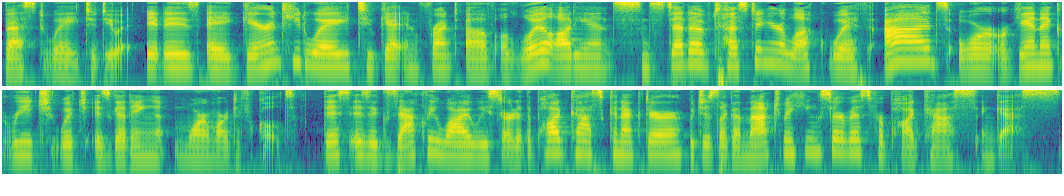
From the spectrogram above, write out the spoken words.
best way to do it. It is a guaranteed way to get in front of a loyal audience instead of testing your luck with ads or organic reach, which is getting more and more difficult. This is exactly why we started the Podcast Connector, which is like a matchmaking service for podcasts and guests.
